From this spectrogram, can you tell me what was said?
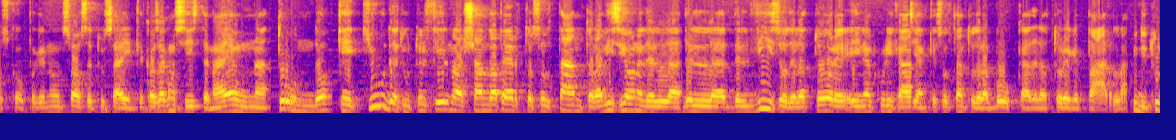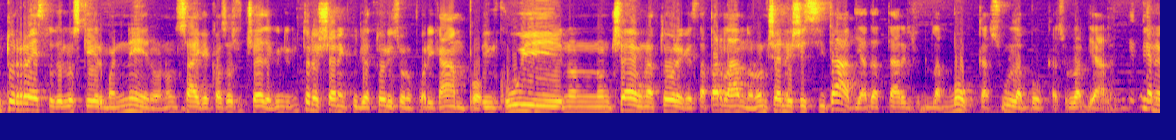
rotoscope, che non so se tu sai in che cosa consiste, ma è un tondo che chiude tutto il film lasciando aperto soltanto la visione del, del, del viso dell'attore e in alcuni casi anche soltanto della bocca dell'attore che parla. Quindi tutto il resto dello schermo è nero, non sai che cosa succede, quindi tutte le scene in cui gli attori sono fuori campo, in cui non, non c'è un attore che sta parlando, non c'è necessità di adattare la bocca sulla bocca, sul labiale, viene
